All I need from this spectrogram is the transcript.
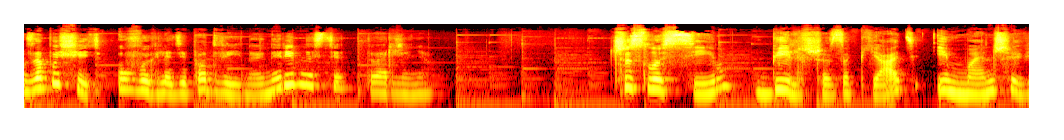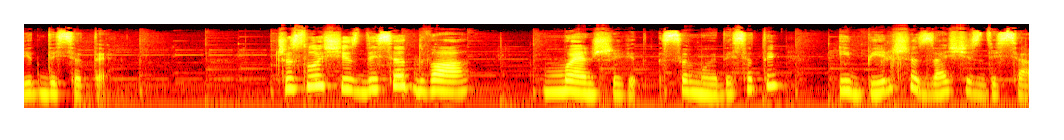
Запишіть у вигляді подвійної нерівності твердження. Число 7 більше за 5 і менше від 10. Число 62 менше від 70 і більше за 60.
